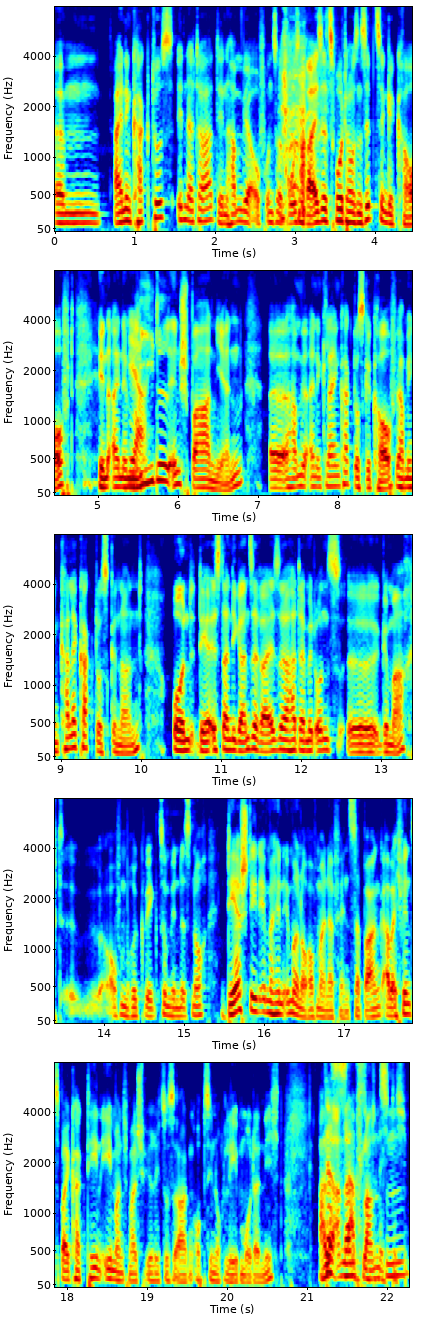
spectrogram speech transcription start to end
ähm, einen Kaktus in der Tat, den haben wir auf unserer großen Reise 2017 gekauft. In einem Ja. Lidl in Spanien äh, haben wir einen kleinen Kaktus gekauft. Wir haben ihn Kalle Kaktus genannt. Und der ist dann die ganze Reise, hat er mit uns äh, gemacht, äh, auf dem Rückweg zumindest noch. Der steht immerhin immer noch auf meiner Fensterbank. Aber ich finde es bei Kakteen eh manchmal schwierig zu sagen, ob sie noch leben oder nicht. Alle Das anderen Pflanzen richtig.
